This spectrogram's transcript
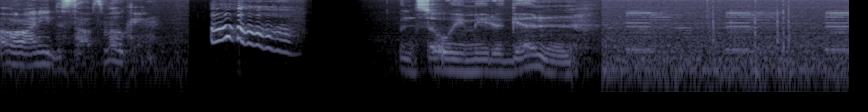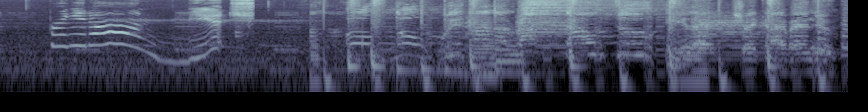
Oh, I need to stop smoking. And so we meet again. Bring it on, bitch! Oh no, we're gonna rock down to Electric Avenue.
